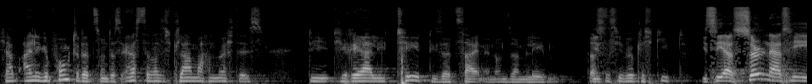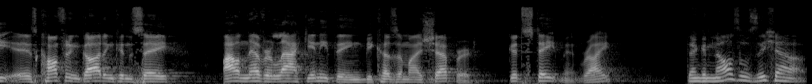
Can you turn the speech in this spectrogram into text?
Ich habe einige Punkte dazu und das Erste, was ich klar machen möchte, ist die, die Realität dieser Zeiten in unserem Leben, dass es sie wirklich gibt. You see, as certain as he is confident in God and can say, I'll never lack anything because of my shepherd. Good statement, right? Denn genauso sicher,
